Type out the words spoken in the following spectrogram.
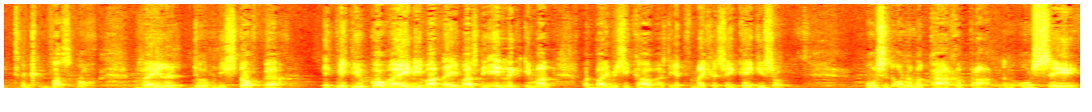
Ek dink dit was nog wyle Dominee Stoffberg. Ek weet nie hoe kom hy nie want hy was nie eintlik iemand wat baie musikaal was. Hy het vir my gesê, "Kyk hierso. Ons het onder mekaar gepraat en ons sê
